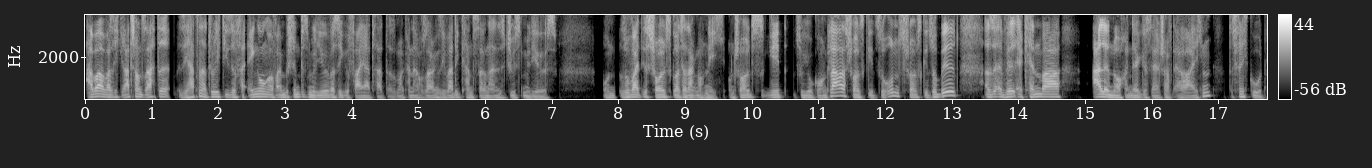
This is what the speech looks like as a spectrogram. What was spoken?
Aber was ich gerade schon sagte, sie hatte natürlich diese Verengung auf ein bestimmtes Milieu, was sie gefeiert hat. Also man kann auch sagen, sie war die Kanzlerin eines Juice-Milieus. Und so weit ist Scholz Gott sei Dank noch nicht. Und Scholz geht zu Joko und Klaas, Scholz geht zu uns, Scholz geht zu Bild. Also er will erkennbar alle noch in der Gesellschaft erreichen. Das finde ich gut.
